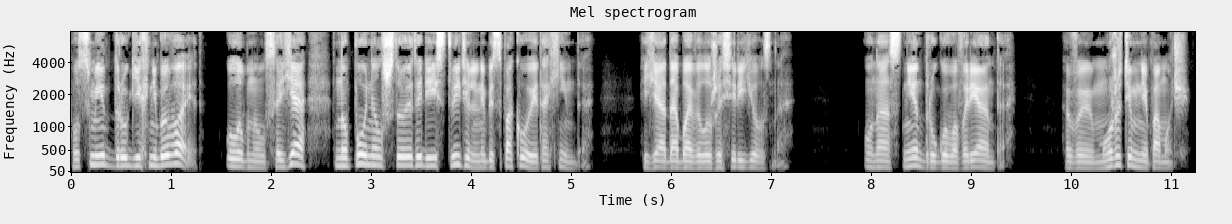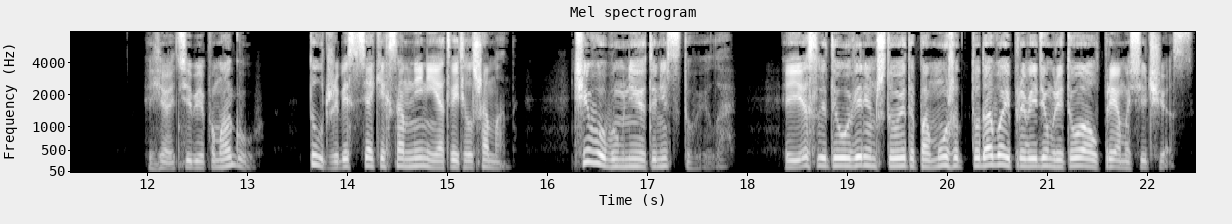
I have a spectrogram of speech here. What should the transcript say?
«У Смит других не бывает», — улыбнулся я, но понял, что это действительно беспокоит Ахинда. Я добавил уже серьезно. «У нас нет другого варианта. Вы можете мне помочь?» «Я тебе помогу», — тут же без всяких сомнений ответил шаман. «Чего бы мне это ни стоило. Если ты уверен, что это поможет, то давай проведем ритуал прямо сейчас».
